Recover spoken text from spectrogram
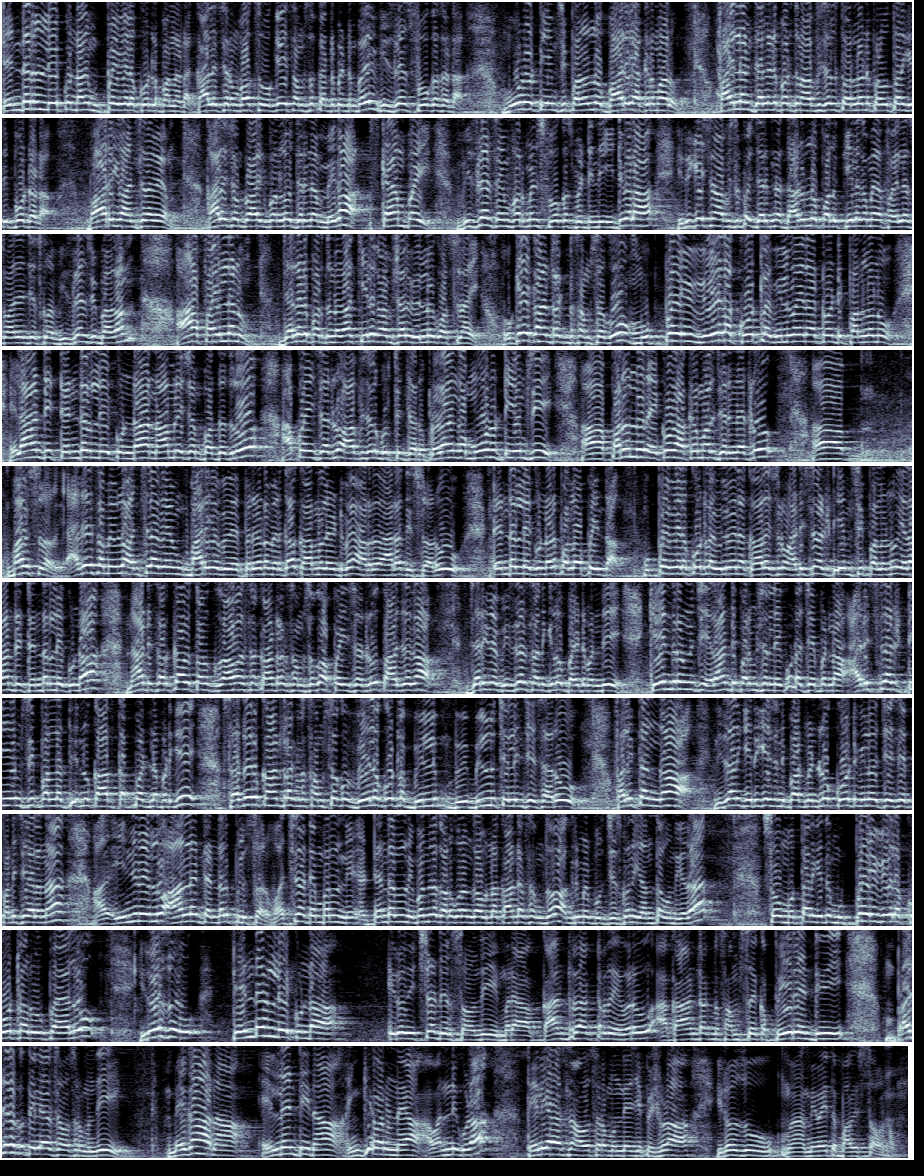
టెండర్లు లేకుండానే ముప్పై వేల కోట్ల పనులట. కాళేశ్వరం వర్క్స్ ఒకే సంస్థ కట్టబెట్టడంపై విజిలెన్స్ ఫోకస్ అట. మూడో టీఎంసీ పనుల్లో భారీ అక్రమాలు. ఫైళ్ళను జల్లెడ పడుతున్న ఆఫీసర్లు త్వరలోనే ప్రభుత్వానికి రిపోర్ట్ అట. భారీగా అంచనా వ్యయం. కాళేశ్వరం ప్రాజెక్ట్ పనుల్లో జరిగిన మెగా స్కామ్ పై విజిలెన్స్ ఇన్ఫర్మేషన్ ఫోకస్ పెట్టింది. ఇటీవల ఇరిగేషన్ ఆఫీసులపై జరిపిన దాడుల్లో పలు కీలకమైన ఫైళ్ళను స్వాధీనం చేసుకున్న విజిలెన్స్ విభాగం ఆ ఫైళ్ళను జల్లెడ పడుతుండగా కీలక అంశాలు వెలుగులోకి వస్తున్నాయి. ఒకే కాంట్రాక్టర్ సంస్థకు ముప్పై వేల కోట్ల విలువైనటువంటి పనులను ఎలాంటి టెండర్ లేకుండా నామినేషన్ పద్ధతిలో అప్పగించినట్లు ఆఫీసర్లు గుర్తించారు. ప్రధానంగా మూడు టీఎంసీ పనుల్లోనే ఎక్కువగా అక్రమాలు జరిగినట్లు భావిస్తున్నారు. అదే సమయంలో అంచనా వ్యయం భారీ పెరగడం వెనుక కారణాలు ఏంటిపై ఆరా ఆరా తీస్తున్నారు. టెండర్ లేకుండానే పనులు అప్పయింత ముప్పై వేల కోట్ల విలువైన కాళేశ్వరం అడిషనల్ టీఎంసీ పనులను ఎలాంటి టెండర్ లేకుండా నాటి సర్కారు తనకు కావాల్సిన కాంట్రాక్ట్ సంస్థకు అప్పగించినట్లు తాజాగా జరిగిన విజిలెన్స్ తనిఖీలో బయటపడింది. కేంద్రం నుంచి ఎలాంటి పర్మిషన్ లేకుండా చేపట్టిన అడిషనల్ టీఎంసీ పనుల తీరును కాకు తప్పట్టినప్పటికీ సదరు కాంట్రాక్ట్ సంస్థకు వేల కోట్ల బిల్లు బిల్లు చెల్లించేశారు. ఫలితంగా నిజానికి ఇరిగేషన్ డిపార్ట్మెంట్లో కోటి విలువ చేసే పని చేయాలన్న ఆ, ఇంజనీర్లు ఆన్లైన్ టెండర్ పిలుస్తారు. వచ్చిన టెంపర్ టెండర్లు నిబంధనలకు అనుగుణంగా ఉన్న కాంట్రాక్ట్ అగ్రిమెంట్ పూర్తి చేసుకొని ఇదంతా ఉంది కదా. సో మొత్తానికి అయితే ముప్పై వేల కోట్ల రూపాయలు. ఈరోజు టెండర్ లేకుండా ఈరోజు ఇచ్చినట్టు తెలుస్తూ ఉంది మరి ఆ కాంట్రాక్టర్ ఎవరు? ఆ కాంట్రాక్టర్ సంస్థ యొక్క పేరేంటిది ప్రజలకు తెలియాల్సిన అవసరం ఉంది. మెగానా ఎల్ఎన్టీనా ఇంకేమైనా ఉన్నాయా? అవన్నీ కూడా తెలియాల్సిన అవసరం ఉంది అని చెప్పేసి కూడా ఈరోజు మేమైతే భావిస్తూ ఉన్నాం.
